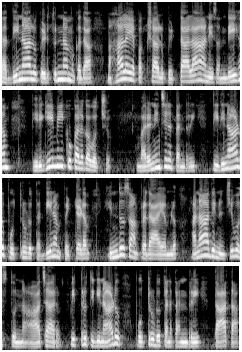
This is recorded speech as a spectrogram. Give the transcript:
తద్దినాలు పెడుతున్నాము కదా మహాలయ పక్షాలు పెట్టాలా అనే సందేహం తిరిగి మీకు కలగవచ్చు. మరణించిన తండ్రి తిదినాడు పుత్రుడు తద్దినం పెట్టడం హిందూ సాంప్రదాయంలో అనాది నుంచి వస్తున్న ఆచారం. పితృతిదినాడు పుత్రుడు తన తండ్రి తాత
